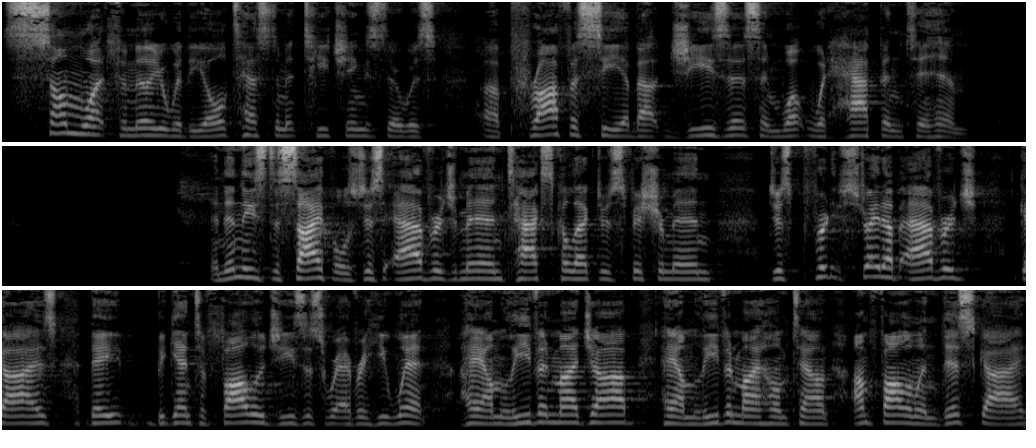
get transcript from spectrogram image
somewhat familiar with the Old Testament teachings. There was a prophecy about Jesus and what would happen to him. And then these disciples, just average men, tax collectors, fishermen, just pretty straight up average guys, they began to follow Jesus wherever he went. Hey, I'm leaving my job. Hey, I'm leaving my hometown. I'm following this guy.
